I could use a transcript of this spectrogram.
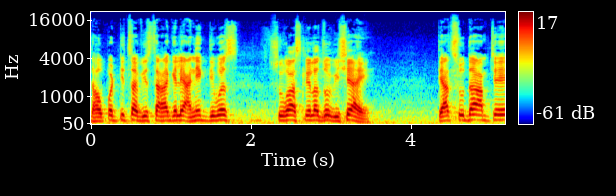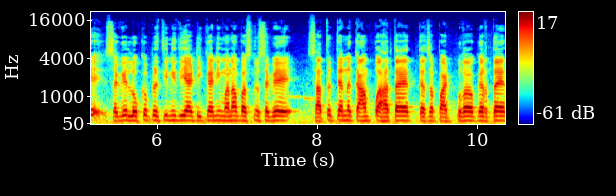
धावपट्टीचा विस्तार हा गेले अनेक दिवस सुरू असलेला जो विषय आहे त्यातसुद्धा आमचे सगळे लोकप्रतिनिधी या ठिकाणी मनापासून सगळे सातत्यानं काम पाहत आहेत त्याचा पाठपुरावा करतायत.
